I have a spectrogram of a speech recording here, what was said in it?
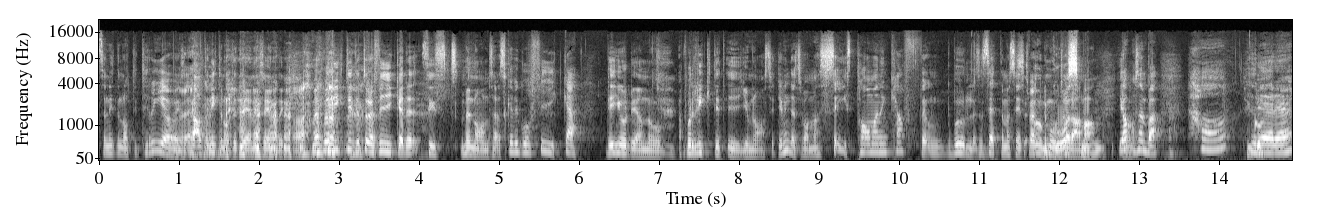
sedan 1983. Jag har alltid 1983 när jag säger någonting. Men på riktigt, jag tror jag fikade sist med någon så här, ska vi gå och fika? Det gjorde jag nog på riktigt i gymnasiet. Jag vet inte ens vad man säger. Tar man en kaffe och en bulle, sen sätter man sig Så tvärt emot varandra. man. Ja, och sen bara, ja, hur är det?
